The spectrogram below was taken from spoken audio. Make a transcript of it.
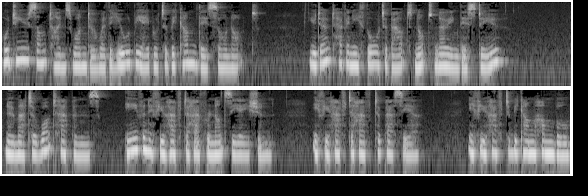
Or do you sometimes wonder whether you will be able to become this or not? You don't have any thought about not knowing this, do you? No matter what happens, even if you have to have renunciation, if you have to have tapasya, if you have to become humble,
